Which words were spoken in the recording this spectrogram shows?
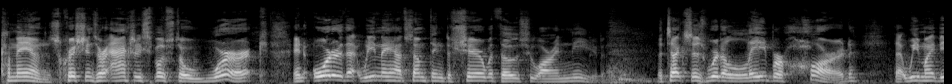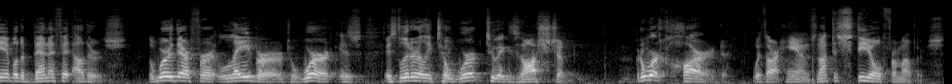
commands. Christians are actually supposed to work in order that we may have something to share with those who are in need. The text says we're to labor hard that we might be able to benefit others. The word there for labor, to work, is, is literally to work to exhaustion. We're to work hard with our hands, not to steal from others.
